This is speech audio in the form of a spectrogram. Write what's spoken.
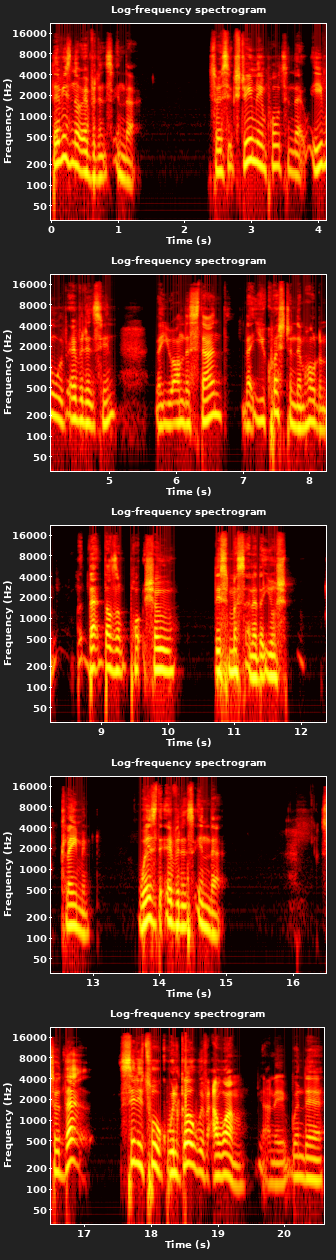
There is no evidence in that. So it's extremely important that even with evidence in, that you understand that you question them. Hold on, but that doesn't show this mas'ala that you're claiming. Where's the evidence in that? So that silly talk will go with awam. Yani when they're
